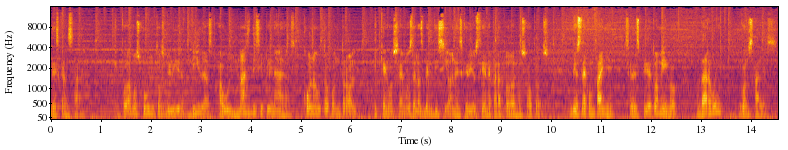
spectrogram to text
descansar. Que podamos juntos vivir vidas aún más disciplinadas, con autocontrol y que gocemos de las bendiciones que Dios tiene para todos nosotros. Dios te acompañe. Se despide tu amigo Darwin González.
